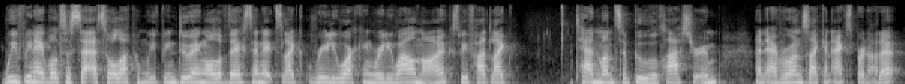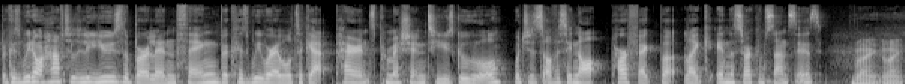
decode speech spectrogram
we've been able to set us all up, and we've been doing all of this, and it's like really working really well now because we've had like 10 months of Google Classroom. And everyone's like an expert at it because we don't have to use the Berlin thing because we were able to get parents' permission to use Google, which is obviously not perfect, but like in the circumstances. Right, right.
